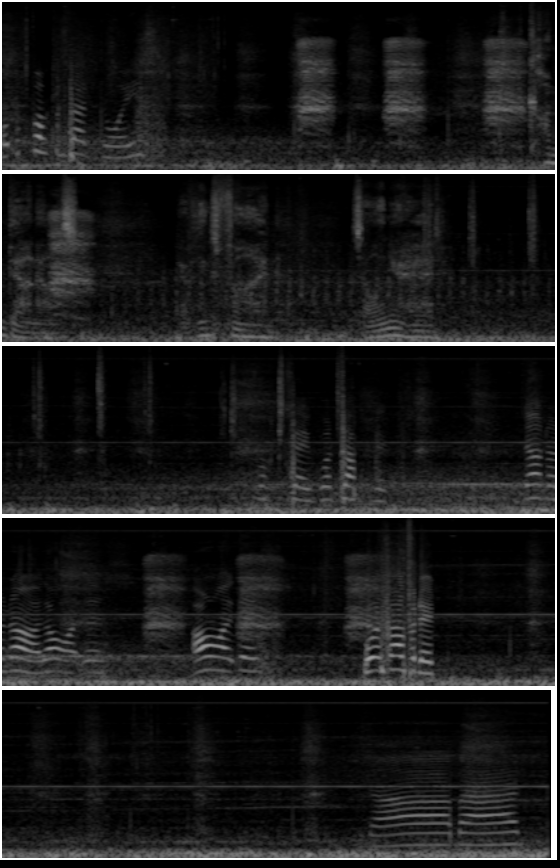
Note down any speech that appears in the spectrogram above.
What the fuck is that noise? Calm down, Ellis. Everything's fine. It's all in your head. Fuck's sake, what's happening? No, no, no, I don't like this. I don't like this. What's happening? Nah, man.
